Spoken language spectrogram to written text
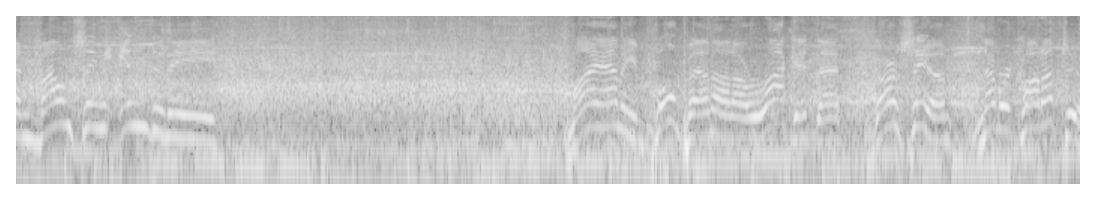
and bouncing into the Miami bullpen on a rocket that Garcia never caught up to.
